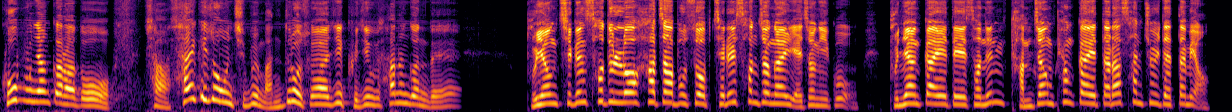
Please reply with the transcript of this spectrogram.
그 분양가라도 자 살기 좋은 집을 만들어 줘야지 그 집을 사는 건데 부영 측은 서둘러 하자 보수 업체를 선정할 예정이고 분양가에 대해서는 감정 평가에 따라 산출됐다며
